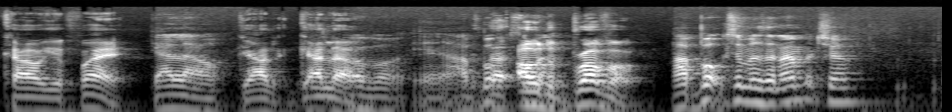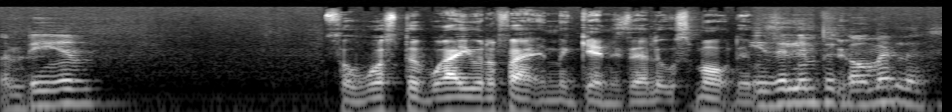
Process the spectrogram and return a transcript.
Cal Yafai. Galal. Gal Galal. Brother, Yeah, I boxed Oh, him the brother. I boxed him as an amateur and beat him. So what's the why you want to fight him again? Is there a little smoke there? He's between Olympic gold medalist.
